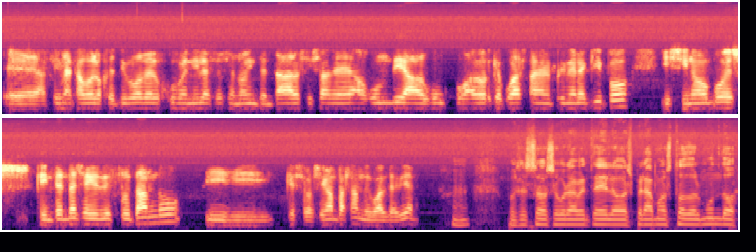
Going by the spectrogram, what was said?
Eh, al fin y al cabo el objetivo del juvenil es ese, ¿no? Intentar a ver si sale algún día algún jugador que pueda estar en el primer equipo y si no, pues que intenten seguir disfrutando y que se lo sigan pasando igual de bien. Pues eso seguramente lo esperamos todo el mundo.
